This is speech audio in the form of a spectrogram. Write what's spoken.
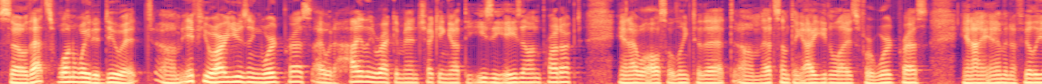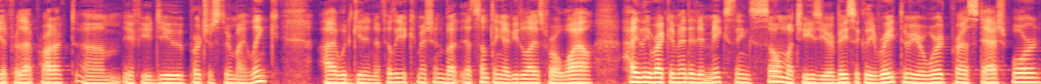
So that's one way to do it. Um, if you are using WordPress, I would highly recommend checking out the EasyAzon product, and I will also link to that. Um, that's something I utilize for WordPress, and I am an affiliate for that product. Um, if you do purchase through my link, I would get an affiliate commission, but that's something I've utilized for a while. Highly recommended. It makes things so much easier. Basically, right through your WordPress dashboard,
